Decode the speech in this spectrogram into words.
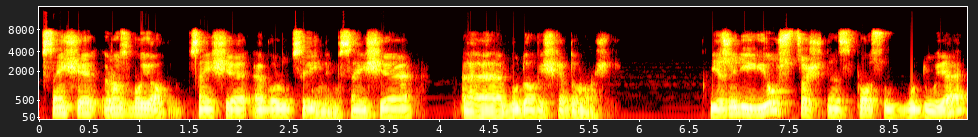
w sensie rozwojowym, w sensie ewolucyjnym, w sensie e, budowy świadomości. Jeżeli już coś w ten sposób buduje,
